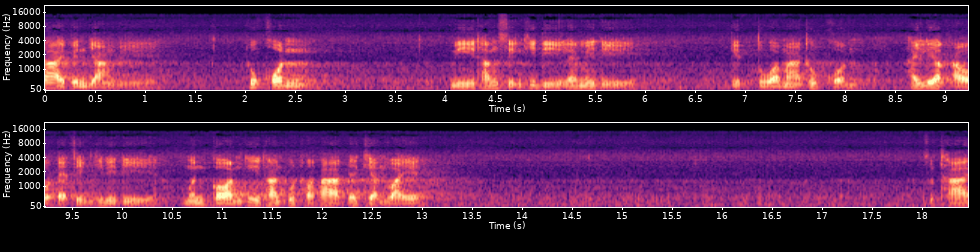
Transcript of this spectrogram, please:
ได้เป็นอย่างดี ทุกคนมีทั้งสิ่งที่ดีและไม่ดี ติดตัวมาทุกคนให้เลือกเอาแต่สิ่งที่ดี ๆ เหมือนกรที่ท่านพุทธทาสได้เขียนไว้ สุดท้าย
